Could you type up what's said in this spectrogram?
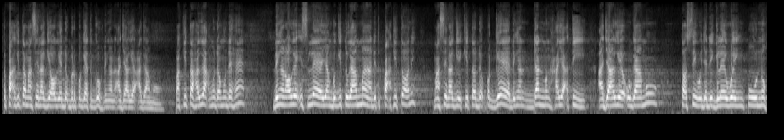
Tempat kita masih lagi orang duk berpegang teguh dengan ajaran agama. Pak kita harap mudah-mudahan dengan orang Islam yang begitu ramai di tempat kita ni masih lagi kita duk pergi dengan dan menghayati ajaran agama tak si jadi glewing penuh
